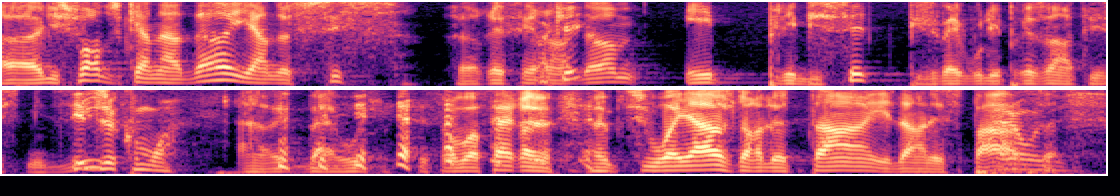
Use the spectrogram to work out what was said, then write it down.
euh, l'histoire du Canada, il y en a six euh, référendums et plébiscites, puis je vais vous les présenter ce midi. Éduque-moi. Ah, ben oui, ça, on va faire un, petit voyage dans le temps et dans l'espace.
